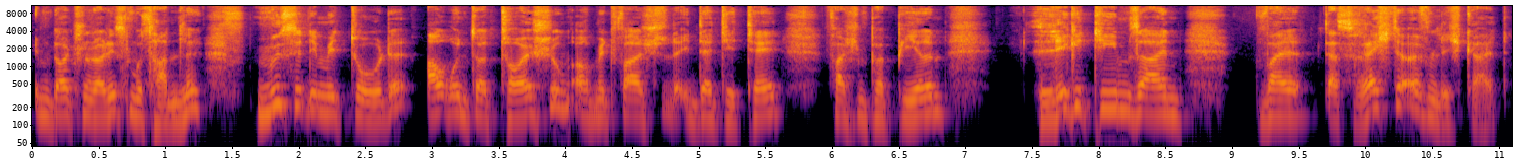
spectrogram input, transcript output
im deutschen Journalismus handle, müsse die Methode auch unter Täuschung, auch mit falscher Identität, falschen Papieren legitim sein, weil das Recht der Öffentlichkeit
